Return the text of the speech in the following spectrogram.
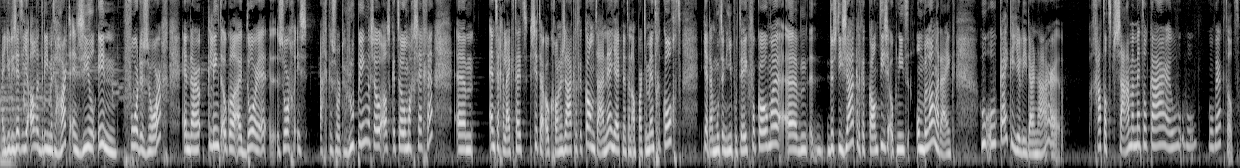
Nou, jullie zetten je alle drie met hart en ziel in voor de zorg. En daar klinkt ook wel uit door. Hè? Zorg is eigenlijk een soort roeping, of zo, als ik het zo mag zeggen. Ehm, en tegelijkertijd zit daar ook gewoon een zakelijke kant aan. Hè? Jij hebt net een appartement gekocht. Ja, daar moet een hypotheek voor komen. Ehm, dus die zakelijke kant die is ook niet onbelangrijk. Hoe, hoe kijken jullie daarnaar? Gaat dat samen met elkaar? Hoe, hoe, hoe werkt dat?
